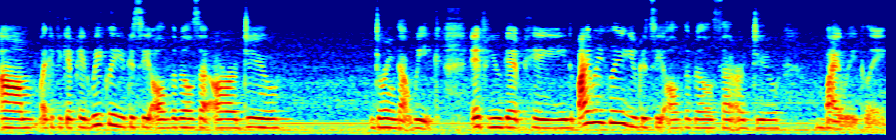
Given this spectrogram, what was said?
um, like if you get paid weekly, you can see all the bills that are due during that week. If you get paid bi-weekly, you can see all of the bills that are due bi-weekly.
